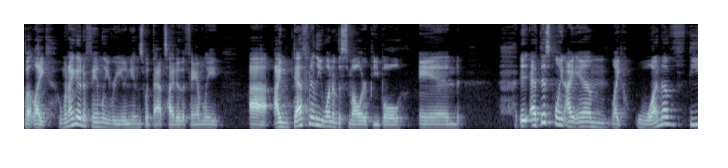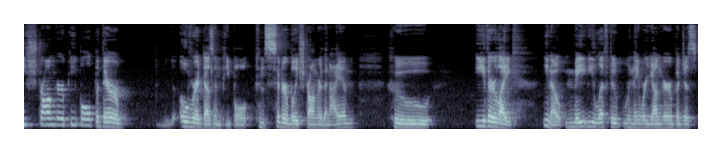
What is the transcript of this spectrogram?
But like when I go to family reunions with that side of the family, uh, I'm definitely one of the smaller people, and at this point, I am like one of the stronger people. But there are over a dozen people considerably stronger than I am who either like you know maybe lifted when they were younger but just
